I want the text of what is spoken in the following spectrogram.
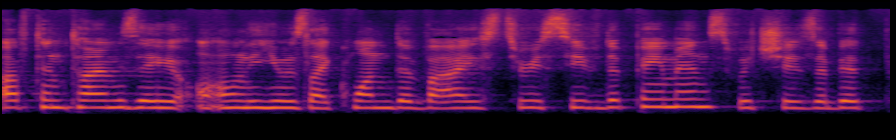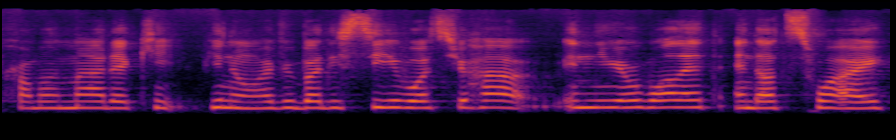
oftentimes they only use like one device to receive the payments which is a bit problematic. You know everybody see what you have in your wallet and that's why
